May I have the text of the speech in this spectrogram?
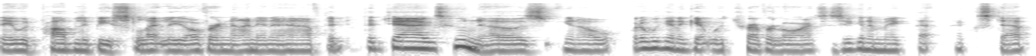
they would probably be slightly over nine and a half. The, the Jags, who knows? You know, what are we going to get with Trevor Lawrence? Is he going to make that next step?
